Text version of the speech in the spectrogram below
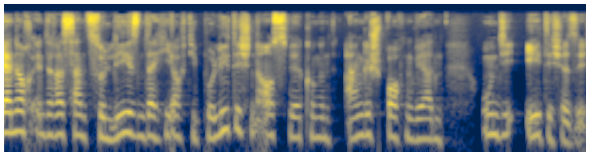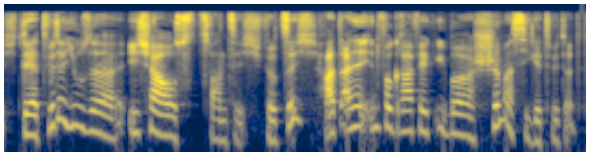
dennoch interessant zu lesen, da hier auch die politischen Auswirkungen angesprochen werden und die ethische Sicht. Der Twitter-User Ishaus2040 hat eine Infografik über Schimmersee getwittert.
